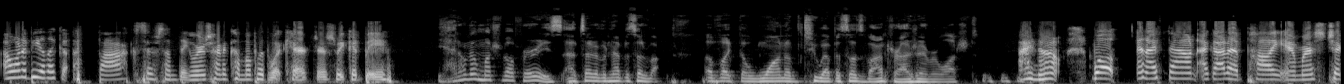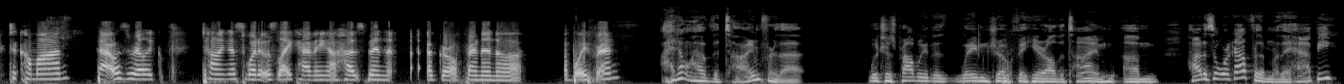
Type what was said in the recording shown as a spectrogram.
I want to be like a, a fox or something. We were trying to come up with what characters we could be. Yeah, I don't know much about furries outside of an episode of of like the one of two episodes of Entourage I ever watched. I know. Well, and I found I got a polyamorous chick to come on. That was really telling us what it was like having a husband, a girlfriend, and a a boyfriend. I don't have the time for that, which is probably the lame joke they hear all the time. Um, how does it work out for them? Are they happy?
